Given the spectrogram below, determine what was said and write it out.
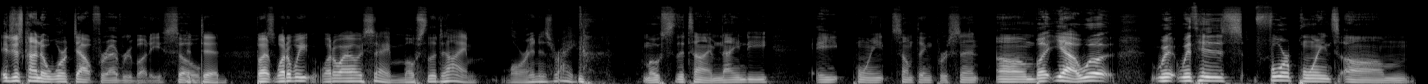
it just kind of worked out for everybody. So It did. But what do we? What do I always say? Most of the time, Lauren is right. most of the time 98 point something percent um but yeah well with, with his four points um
